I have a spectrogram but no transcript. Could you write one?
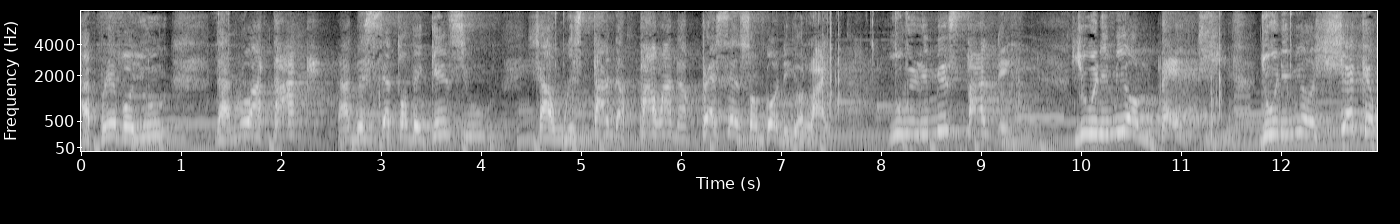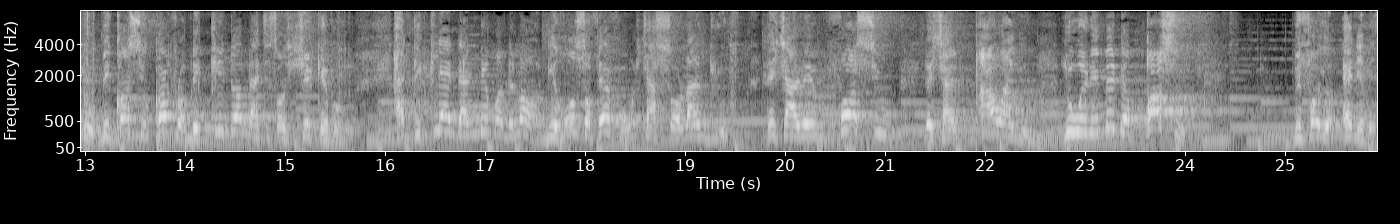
I pray for you that no attack that may set up against you shall withstand the power and the presence of God in your life. You will remain standing. You will remain unbent. You will remain unshakable because you come from the kingdom that is unshakable. I declare the name of the Lord. The hosts of heaven shall surround you. They shall reinforce you. They shall empower you. You will remain the person before your enemy.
